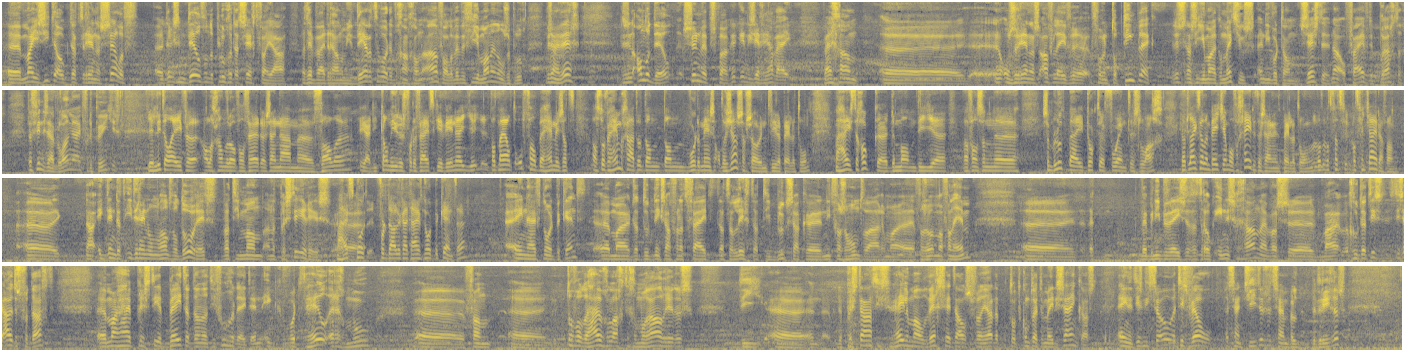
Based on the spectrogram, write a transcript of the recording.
Uh, maar je ziet ook dat de renners zelf uh, er is een deel van de ploegen dat zegt van ja, wat hebben wij eraan om hier derde te worden? We gaan gewoon aanvallen. We hebben vier man in onze ploeg. We zijn weg. Is een ander deel, Sunweb sprak ik, en die zeggen ja, wij, wij gaan uh, onze renners afleveren voor een top 10 plek. Dus dan zie je Michael Matthews en die wordt dan zesde, nou of vijfde, prachtig. Dat vinden zij belangrijk voor de puntjes. Je liet al even Alejandro Valverde zijn naam uh, vallen. Ja, die kan hier dus voor de vijfde keer winnen. Je, wat mij altijd opvalt bij hem is dat als het over hem gaat... dan, dan worden mensen enthousiast of zo in het wielerpeloton. Maar hij is toch ook uh, de man die, uh, waarvan zijn, zijn bloed bij Dr. Fuentes lag. Dat lijkt wel een beetje helemaal vergeten te zijn in het peloton. Wat, wat, wat, wat vind jij daarvan? Nou, ik denk dat iedereen onderhand wel door heeft wat die man aan het presteren is. Maar hij heeft nooit, voor de duidelijkheid, hij heeft nooit bekend, hè? Eén, hij heeft nooit bekend. Uh, maar dat doet niks af van het feit dat er ligt dat die bloedzakken niet van zijn hond waren, maar, uh, van, maar van hem. Uh, dat, we hebben niet bewezen dat het er ook in is gegaan. Hij was, maar goed, dat is, het is uiterst verdacht. maar hij presteert beter dan dat hij vroeger deed. En ik word heel erg moe van toch wel de huigelachtige moraalridders die uh, de prestaties helemaal wegzetten als van ja, dat, komt uit de medicijnkast. Eén, het is niet zo. Het is wel, het zijn cheaters, het zijn bedriegers.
